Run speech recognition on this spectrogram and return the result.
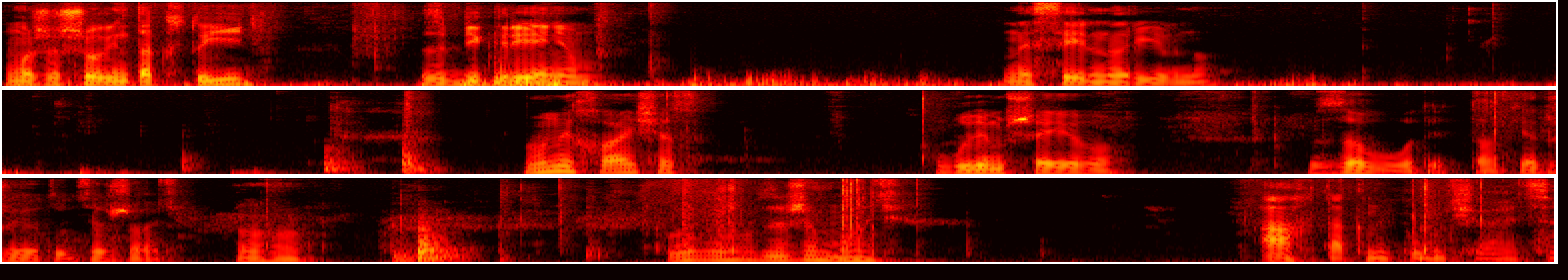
Може, що він так стоїть з бікренем. Не сильно рівно. Ну, нехай зараз. Будемо ще його заводити. Так, як же його тут зажать? Ага. Його зажимати? Ах, так не виходить.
